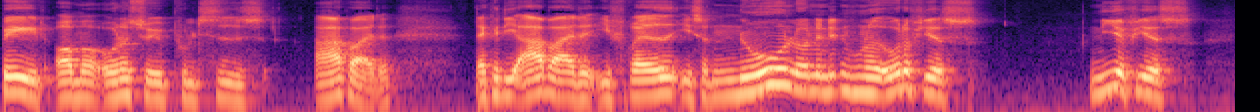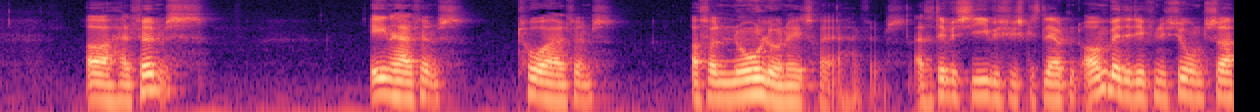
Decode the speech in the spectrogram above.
bedt om at undersøge politiets arbejde. Der kan de arbejde i fred i sådan nogenlunde 1988, 89 og 90, 91, 92 og så nogenlunde i 93. Altså det vil sige, hvis vi skal lave den omvendte definition, så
